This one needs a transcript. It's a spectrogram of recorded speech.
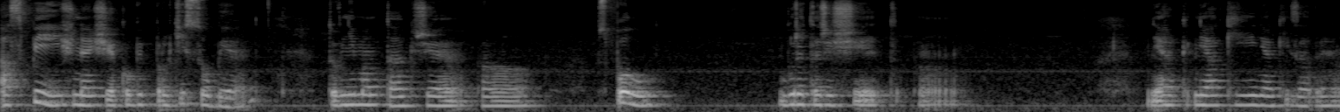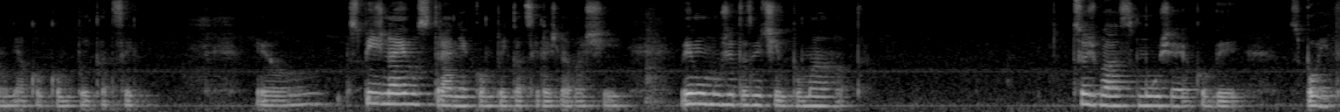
a spíš než jakoby proti sobě, to vnímám tak, že spolu budete řešit nějak, nějaký, nějaký zádrhel, nějakou komplikaci. Jo. Spíš na jeho straně komplikaci, než na vaší. Vy mu můžete s něčím pomáhat. Což vás může jakoby spojit.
